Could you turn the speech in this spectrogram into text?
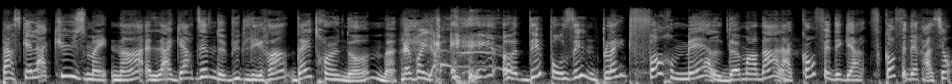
Parce qu'elle accuse maintenant la gardienne de but de l'Iran d'être un homme. Mais voyons. Et a déposé une plainte formelle demandant à la Confédéra- Confédération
